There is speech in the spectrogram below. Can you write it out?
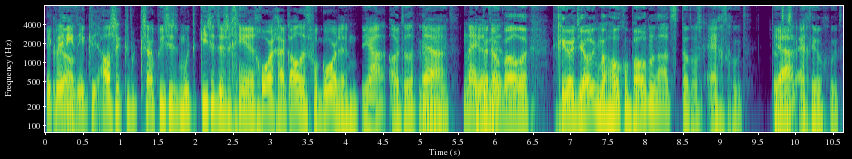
Dat weet kan. niet. Ik, als ik zou kiezen, moeten kiezen tussen Geer en Goor, ga ik altijd voor Gordon. Ja? Oh, dat heb ik nog niet. Nee, ik dat- ben ook wel... Gerard Joling bij Hoge Bomen laatst. Dat was echt goed. Dat was echt heel goed.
